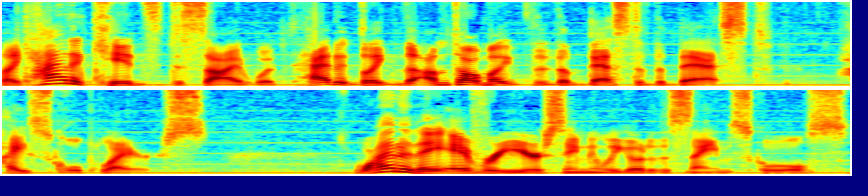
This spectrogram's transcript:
Like, how do kids decide what? How did like the, I'm talking about the, the best of the best high school players? Why do they every year seemingly go to the same schools?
